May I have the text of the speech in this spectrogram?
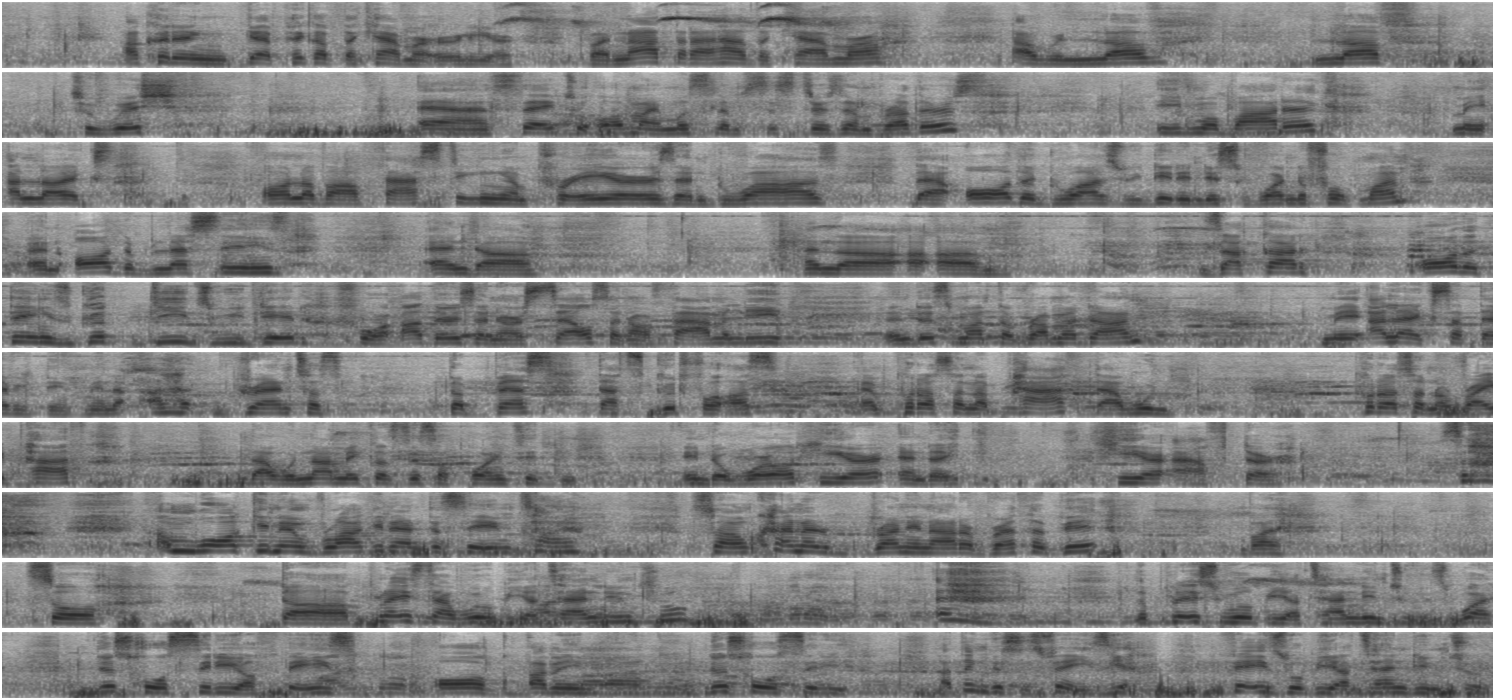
I couldn't get pick up the camera earlier but now that I have the camera I would love love to wish and say to all my Muslim sisters and brothers Eid Mubarak. May Allah accept all of our fasting and prayers and du'as that all the du'as we did in this wonderful month and all the blessings and uh, and the uh, um, zakat, all the things, good deeds we did for others and ourselves and our family in this month of Ramadan. May Allah accept everything. May Allah grant us the best that's good for us and put us on a path that would put us on the right path that would not make us disappointed in, the world here and the hereafter. So I'm walking and vlogging at the same time. So I'm kind of running out of breath a bit. But so the place that we'll be attending to, the place we'll be attending to is what this whole city of Fays, or I mean, this whole city, I think this is Fays, yeah, Fays will be attending to.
